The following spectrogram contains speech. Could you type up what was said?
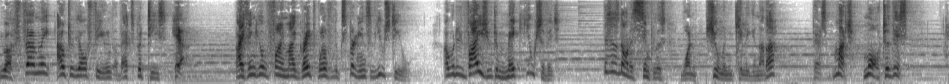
you are firmly out of your field of expertise here. I think you'll find my great wealth of experience of use to you. I would advise you to make use of it. This is not as simple as one human killing another. There's much more to this. I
